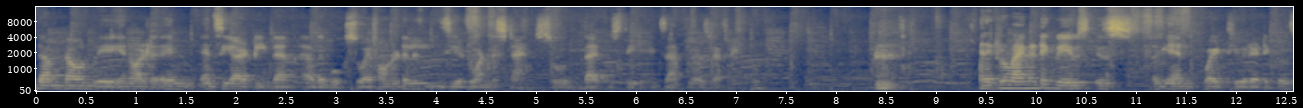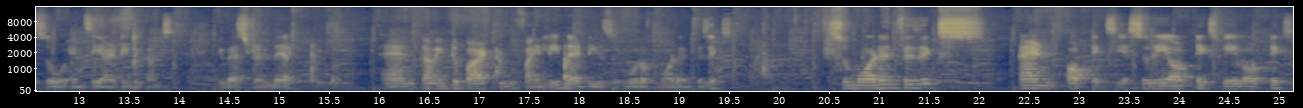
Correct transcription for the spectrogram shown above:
dumbed down way in alter in NCERT than other books. So I found it a little easier to understand. So that was the example I was referring to. electromagnetic waves is again quite theoretical so NCERT becomes your best friend there. And coming to part 2 finally that deals with more of modern physics. So modern physics and optics yes. So ray optics wave optics.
